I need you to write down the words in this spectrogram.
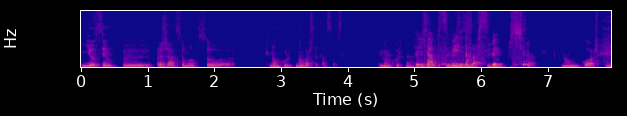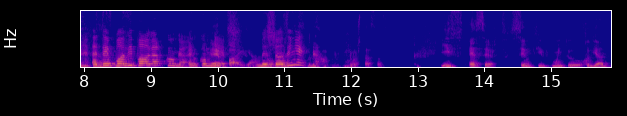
e eu sempre, para já sou uma pessoa que não curto, não gosta de estar sozinho. Não Não. curto nada. Já percebi, já Sabes, percebemos. sabes? Não gosto muito Até pode ir para o Algarve com, com mulheres. Epá, já, mas sozinha é que não. Não gosto de estar sozinho. Isso é certo. Sempre tive muito rodeado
